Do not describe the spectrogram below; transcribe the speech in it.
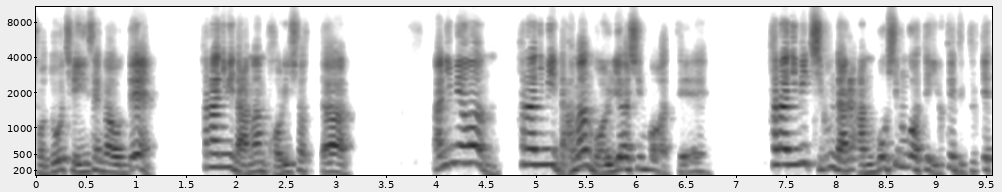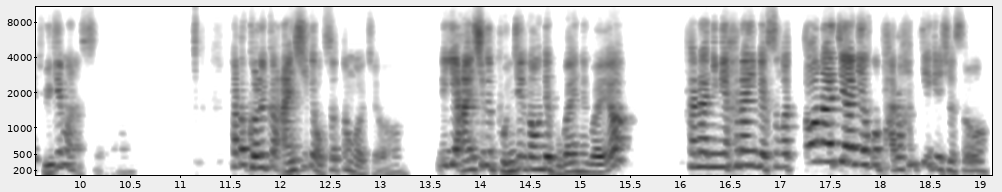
저도 제 인생 가운데 하나님이 나만 버리셨다. 아니면 하나님이 나만 멀리 하신 것 같아. 하나님이 지금 나를 안 보시는 것 같아. 이렇게 느낄 때 되게 많았어요. 바로 그러니까 안식이 없었던 거죠. 근데 이 안식의 본질 가운데 뭐가 있는 거예요? 하나님이 하나님 백성과 떠나지 아니하고 바로 함께 계셔서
